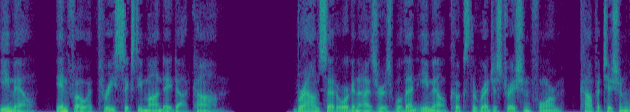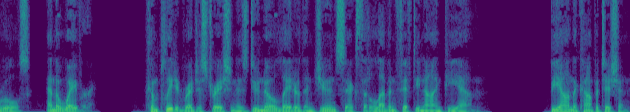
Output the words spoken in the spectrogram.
email info at 360monday.com. Browne said organizers will then email cooks the registration form, competition rules, and the waiver. Completed registration is due no later than June 6 at 11:59 p.m. Beyond the competition,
